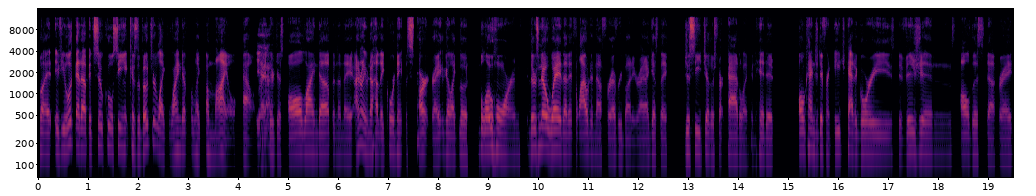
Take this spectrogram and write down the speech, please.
but if you look that up, it's so cool seeing it because the boats are like lined up for like a mile out, yeah. right? They're just all lined up, and then they I don't even know how they coordinate the start, right? You got like the blowhorn. There's no way that it's loud enough for everybody, right? I guess they just see each other start paddling and hit it all kinds of different age categories, divisions, all this stuff, right?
